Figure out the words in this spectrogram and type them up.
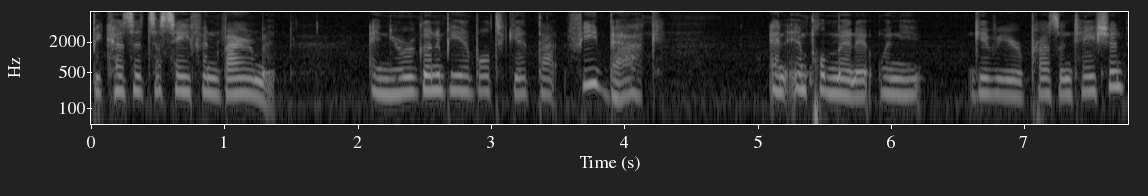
because it's a safe environment. And you're going to be able to get that feedback and implement it when you give your presentation,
